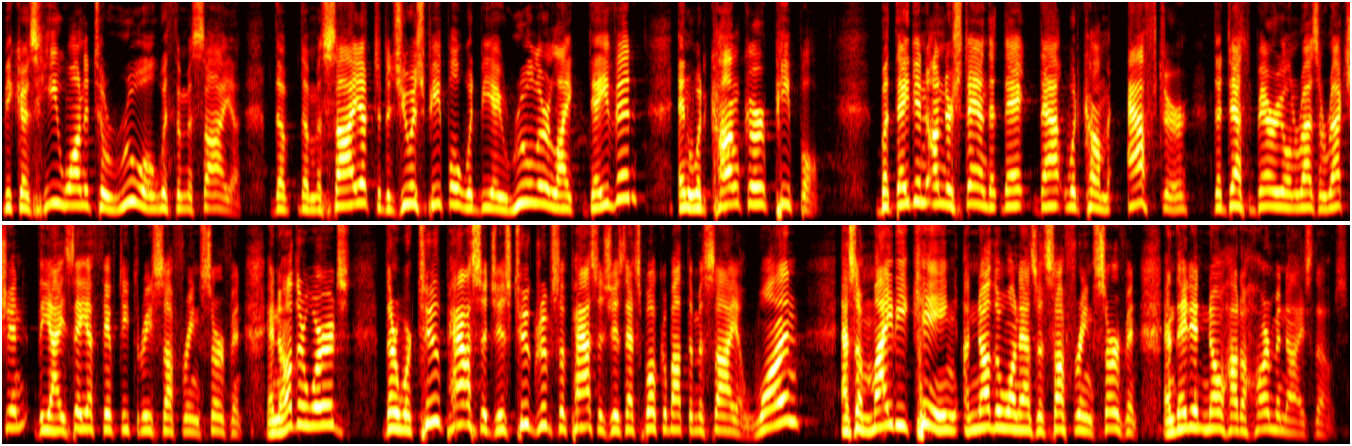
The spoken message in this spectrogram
because he wanted to rule with the Messiah. The, the Messiah to the Jewish people would be a ruler like David and would conquer people. But they didn't understand that they, that would come after the death, burial, and resurrection, the Isaiah 53 suffering servant. In other words, there were two passages, two groups of passages that spoke about the Messiah. One as a mighty king, another one as a suffering servant, and they didn't know how to harmonize those.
